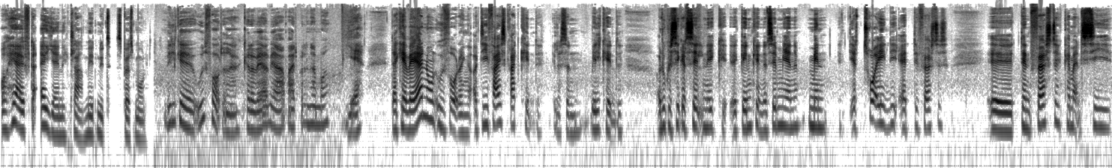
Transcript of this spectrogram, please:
Og herefter er Janne klar med et nyt spørgsmål. Hvilke udfordringer kan der være ved at arbejde på den her måde? Ja, der kan være nogle udfordringer, og de er faktisk ret kendte, eller sådan velkendte. Og du kan sikkert selv ikke øh, genkende til dem, Janne. Men jeg tror egentlig, at det første, øh, den første, kan man sige,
